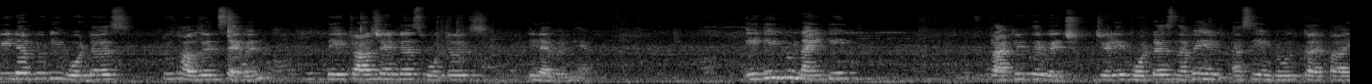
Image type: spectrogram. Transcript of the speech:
PWD ਵੋਟਰਸ 2007 ਤੇ ਟ੍ਰਾਂਸਜੈਂਡਰਸ ਵੋਟਰਸ 11 ਹੈ 18 to 19 ਬ੍ਰੈਕਟ ਦੇ ਵਿੱਚ ਜਿਹੜੇ ਵੋਟਰਸ ਨਵੇਂ ਅਸੀਂ ਐਨਰੋਲ ਕਰ ਪਾਏ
